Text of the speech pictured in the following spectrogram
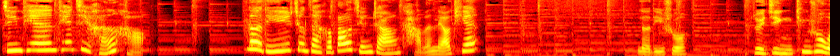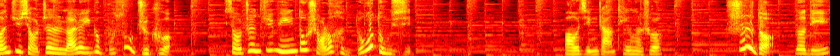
今天天气很好，乐迪正在和包警长卡文聊天。乐迪说：“最近听说玩具小镇来了一个不速之客，小镇居民都少了很多东西。”包警长听了说：“是的，乐迪，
